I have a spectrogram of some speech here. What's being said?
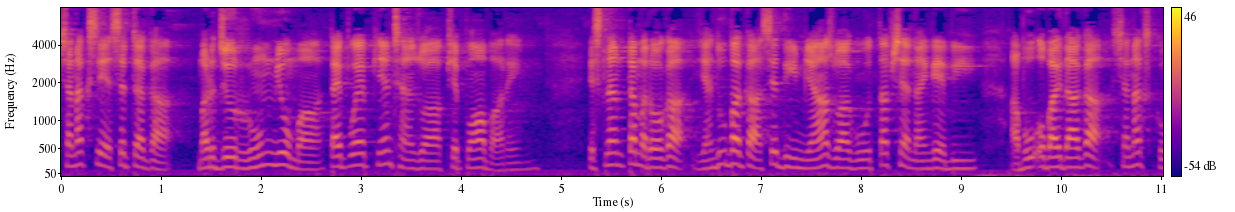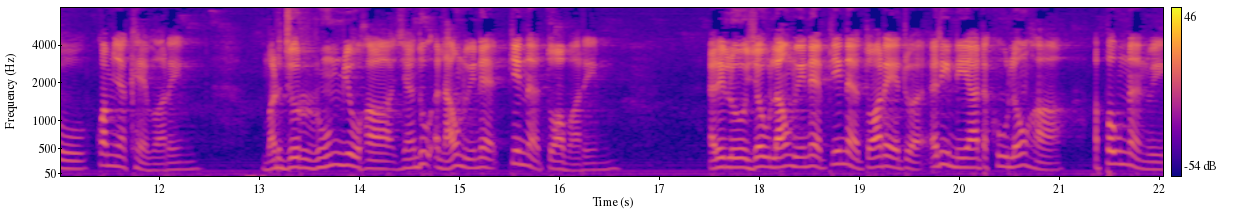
ရှနက်စ်ရဲ့စစ်တပ်က မာဂျူရုံမြို့မှာတိုက်ပွဲပြင်းထန်စွာဖြစ်ပွားပါတယ်အစ္စလမ်တပ်မတော်ကရန်သူဘက်ကစစ်သည်များစွာကိုတပ်ဖြတ်နိုင်ခဲ့ပြီးအဘူအိုဘိုင်ဒါကရှနက်စ်ကိုကွပ်မျက်ခဲ့ပါတယ်မာဂျူရုံမြို့ဟာရန်သူအလောင်းတွေနဲ့ပြည့်နှက်သွားပါတယ်အဲဒီလိုရုပ်လောင်းတွေနဲ့ပြည့်နှက်သွားတဲ့အတွက်အဲ့ဒီနေရာတစ်ခုလုံးဟာအပုပ်နှံတွေ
